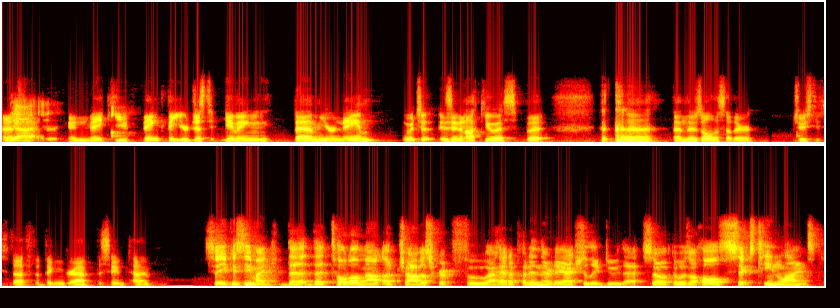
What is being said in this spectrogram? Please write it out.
yeah. it can make you think that you're just giving them your name which is innocuous, but then there's all this other juicy stuff that they can grab at the same time. So you can see my the, the total amount of JavaScript foo I had to put in there to actually do that. So it was a whole 16 lines.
